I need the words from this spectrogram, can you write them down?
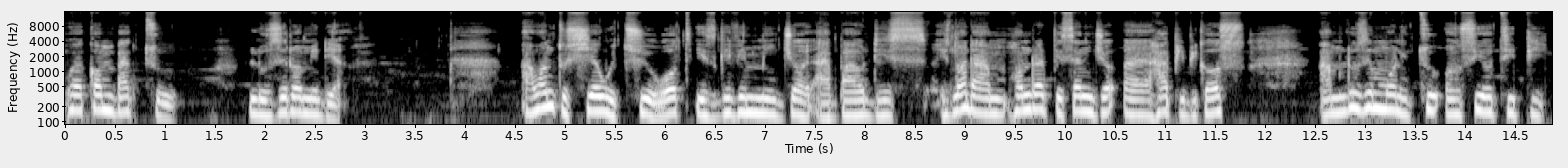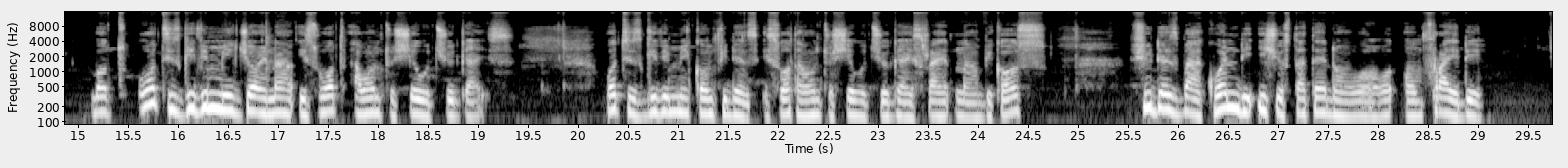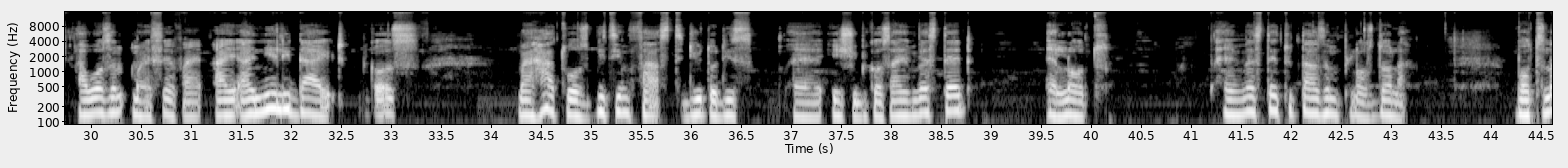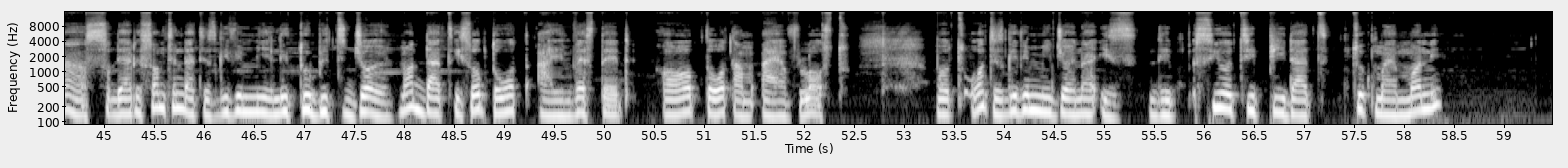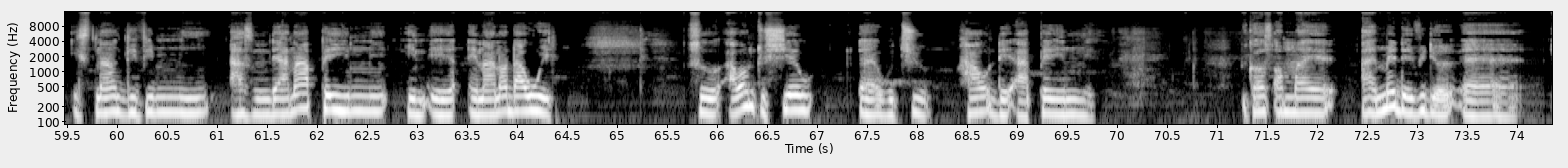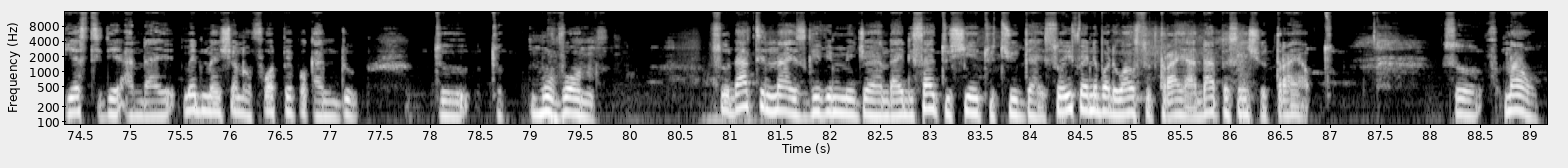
welcome back to Luzero Media. I want to share with you what is giving me joy about this. It's not that I'm 100% jo- uh, happy because I'm losing money too on COTP. But what is giving me joy now is what I want to share with you guys. What is giving me confidence is what I want to share with you guys right now because a few days back when the issue started on on Friday, I wasn't myself. I, I, I nearly died because my heart was beating fast due to this uh, issue because I invested a lot. I invested 2000 plus dollar. But now so there is something that is giving me a little bit joy. Not that it's up to what I invested or up to what I'm, I have lost. But what is giving me joy now is the COTP that took my money is now giving me as they are now paying me in a in another way. So I want to share uh, with you how they are paying me because on my I made a video uh, yesterday and I made mention of what people can do to to move on. So that thing now is giving me joy and I decided to share it with you guys. So if anybody wants to try out, that person should try out. So now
